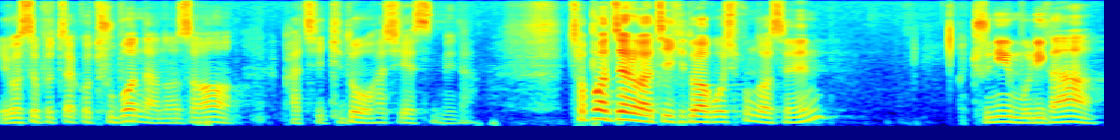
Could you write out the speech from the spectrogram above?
이것을 붙잡고 두 번 나눠서 같이 기도하시겠습니다. 첫 번째로 같이 기도하고 싶은 것은 주님 우리가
